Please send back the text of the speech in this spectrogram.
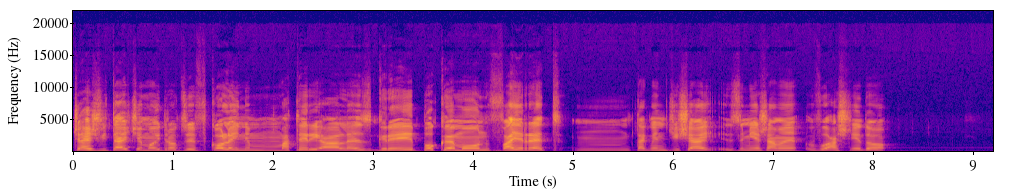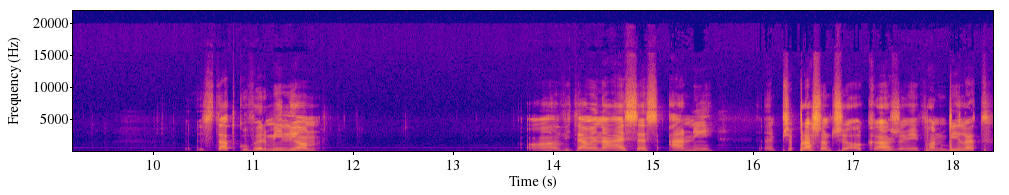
Cześć, witajcie moi drodzy w kolejnym materiale z gry Pokémon Fire Red. Mm, tak więc dzisiaj zmierzamy właśnie do statku Vermilion. O, witamy na SS Ani. E, Przepraszam, czy okaże mi pan bilet?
